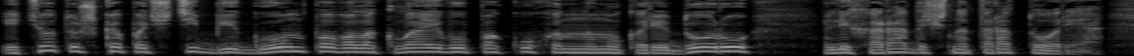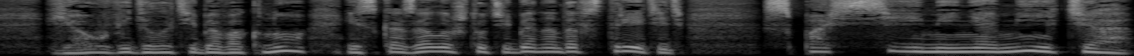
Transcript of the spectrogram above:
и тетушка почти бегом поволокла его по кухонному коридору, лихорадочно тараторя. «Я увидела тебя в окно и сказала, что тебя надо встретить. Спаси меня, Митя!»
